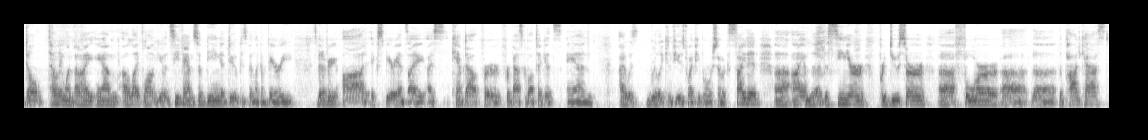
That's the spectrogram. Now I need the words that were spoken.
don't tell anyone, but I am a lifelong UNC fan, so being at Duke has been like a very it's been a very odd experience. I, I camped out for, for basketball tickets and I was really confused why people were so excited. Uh, I am the, the senior producer uh, for uh, the the podcast,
